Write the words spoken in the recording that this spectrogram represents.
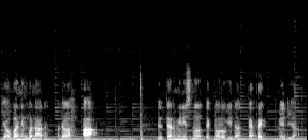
Jawaban yang benar adalah A. Determinisme teknologi dan efek media.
